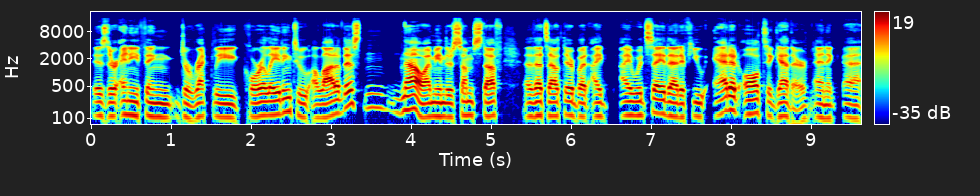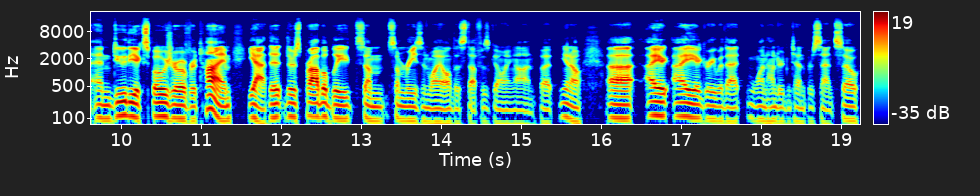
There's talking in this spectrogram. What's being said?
Is there anything directly correlating to a lot of this? No, I mean there's some stuff uh, that's out there, but I I would say that if you add it all together and uh, and do the exposure over time, yeah, th- there's probably some some reason why all this stuff is going on. But you know, uh, I I agree with that 110. percent So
